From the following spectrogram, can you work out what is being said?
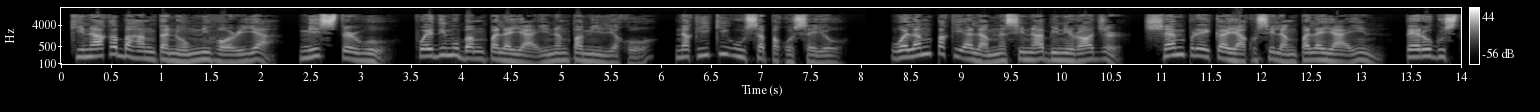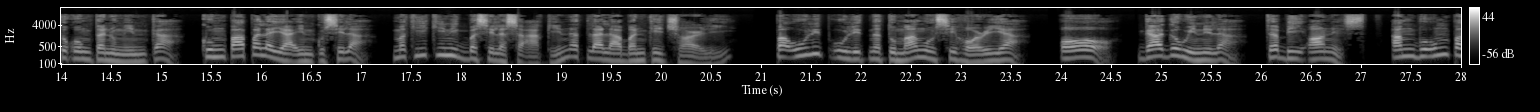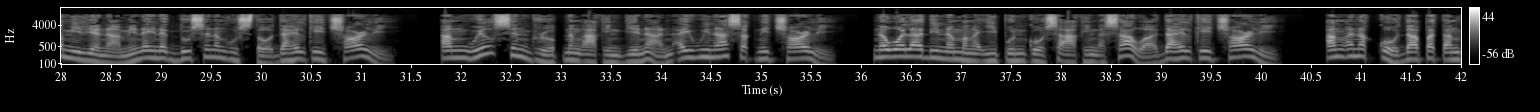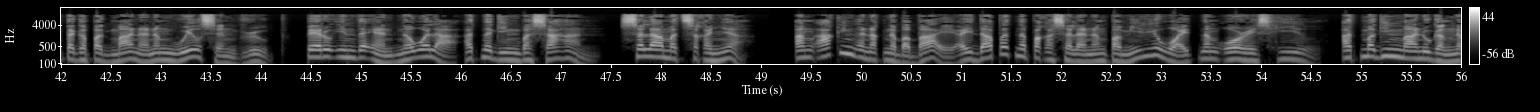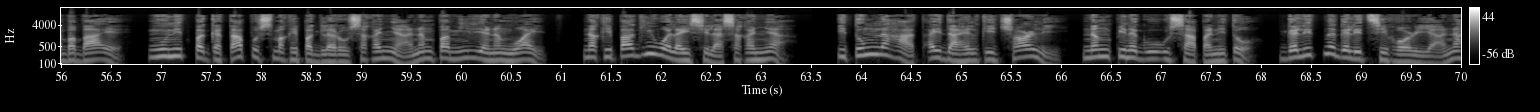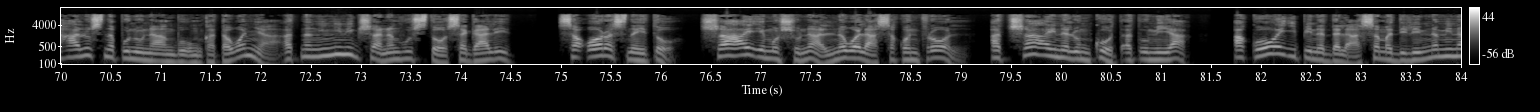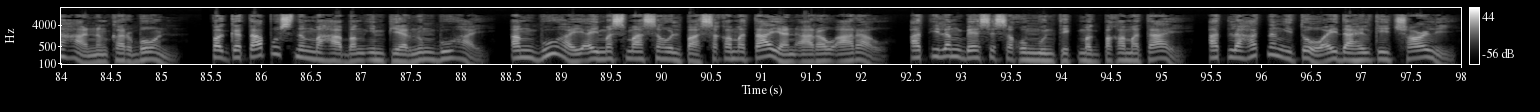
Kinakabahang tanong ni Horia, Mr. Wu, pwede mo bang palayain ang pamilya ko? Nakikiusap ako sa iyo. Walang pakialam na sinabi ni Roger, syempre kaya ko silang palayain, pero gusto kong tanungin ka, kung papalayain ko sila, makikinig ba sila sa akin at lalaban kay Charlie? Paulit-ulit na tumango si Horia. Oo, gagawin nila. To be honest, ang buong pamilya namin ay nagdusa ng husto dahil kay Charlie. Ang Wilson Group ng aking biyenan ay winasak ni Charlie. Nawala din ang mga ipon ko sa aking asawa dahil kay Charlie. Ang anak ko dapat ang tagapagmana ng Wilson Group, pero in the end nawala at naging basahan. Salamat sa kanya. Ang aking anak na babae ay dapat napakasalan ng pamilya White ng Ores Hill, at maging manugang na babae. Ngunit pagkatapos makipaglaro sa kanya ng pamilya ng White, nakipaghiwalay sila sa kanya. Itong lahat ay dahil kay Charlie, nang pinag-uusapan nito. Galit na galit si Horia na halos napuno na ang buong katawan niya at nanginginig siya ng husto sa galit. Sa oras na ito, siya ay emosyonal na wala sa kontrol. At siya ay nalungkot at umiyak. Ako ay ipinadala sa madilim na minahan ng karbon. Pagkatapos ng mahabang impyernong buhay, ang buhay ay mas masahol pa sa kamatayan araw-araw, at ilang beses akong muntik magpakamatay, at lahat ng ito ay dahil kay Charlie.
